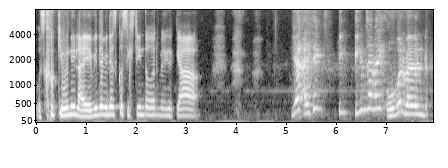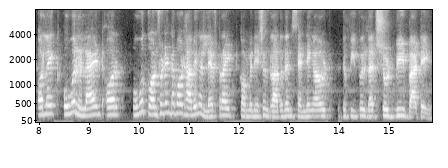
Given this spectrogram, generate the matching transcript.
उसको क्यों नहीं लाए? एबीजे विलियर्स को 16th ओवर में क्या? यार I think te- teams are very overwhelmed or like over reliant or overconfident about having a left right combination rather than sending out the people that should be batting.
